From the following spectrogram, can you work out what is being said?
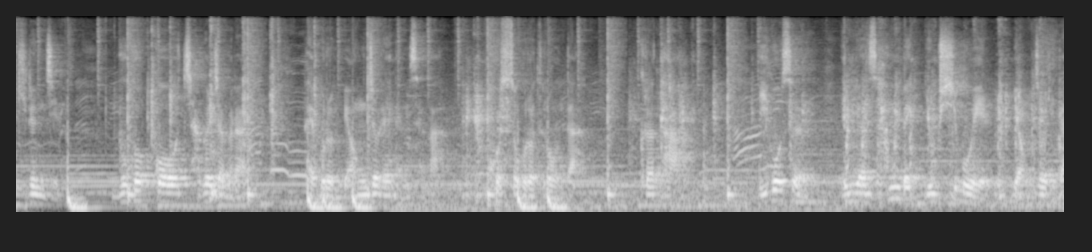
기름진 무겁고 자글자글한 배부른 명절의 냄새가 코 속으로 들어온다. 그렇다. 이곳은 1년 365일 명절이다.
